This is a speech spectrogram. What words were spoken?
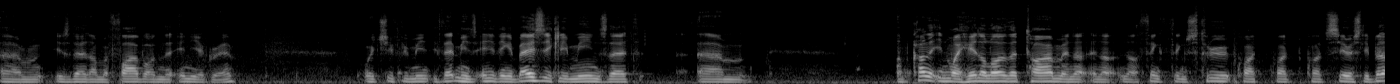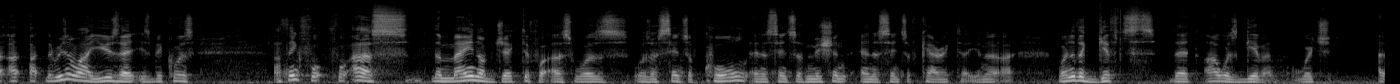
um, is that I'm a five on the Enneagram, which if you mean if that means anything, it basically means that um, I'm kind of in my head a lot of the time, and I, and, I, and I think things through quite quite quite seriously. But I, I, the reason why I use that is because I think for, for us, the main objective for us was was a sense of call and a sense of mission and a sense of character. You know, one of the gifts that I was given, which I,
